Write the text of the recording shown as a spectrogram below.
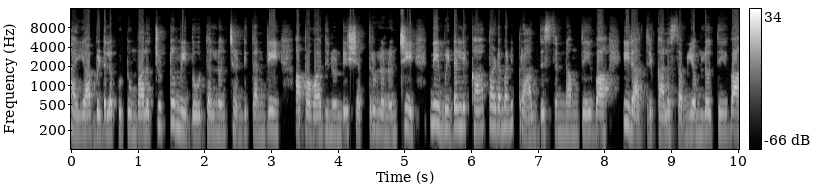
అయ్యా బిడ్డల కుటుంబాల చుట్టూ మీ దూతలను ఉంచండి తండ్రి. అపవాది నుండి శత్రువుల నుంచి నీ బిడ్డల్ని కాపాడమని ప్రార్థిస్తున్నాం దేవా. ఈ రాత్రికాల సమయంలో దేవా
